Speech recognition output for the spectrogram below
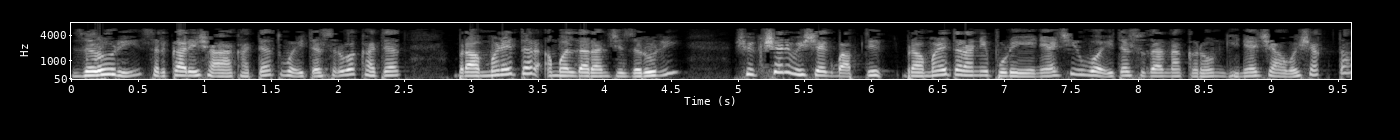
जरुरी सरकारी शाळा खात्यात व इतर सर्व खात्यात ब्राह्मणेतर अंमलदारांची जरुरी शिक्षणविषयक बाबतीत ब्राह्मणेतरांनी पुढे येण्याची व इतर सुधारणा करून घेण्याची आवश्यकता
